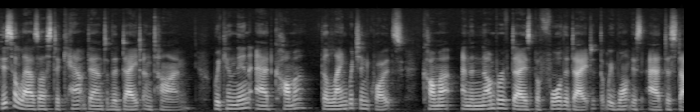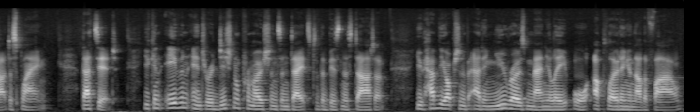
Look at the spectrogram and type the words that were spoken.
This allows us to count down to the date and time. We can then add comma, the language in quotes, comma, and the number of days before the date that we want this ad to start displaying. That's it. You can even enter additional promotions and dates to the business data. You have the option of adding new rows manually or uploading another file.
